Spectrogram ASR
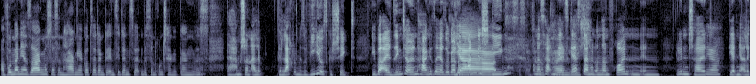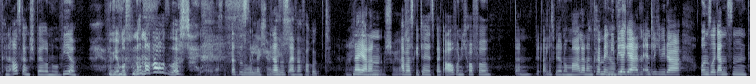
Obwohl man ja sagen muss, dass in Hagen ja Gott sei Dank der Inzidenzwert ein bisschen runtergegangen ist. Da haben schon alle gelacht und mir so Videos geschickt. Überall singt er und in Hagen ist er ja sogar Ja, noch angestiegen. Das Und das hatten wir jetzt peinlich. gestern mit unseren Freunden in Lüdenscheid. Ja. Die hatten ja alle keine Ausgangssperre, nur wir. wir mussten dann nach Hause. Scheiße, ey, das ist Das ist, so lächerlich. das ist einfach verrückt. Ich Naja, dann, aber es geht ja jetzt bergauf und ich hoffe, dann wird alles wieder normaler. Dann können wir in Ja, die Biergärten endlich wieder unsere ganzen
